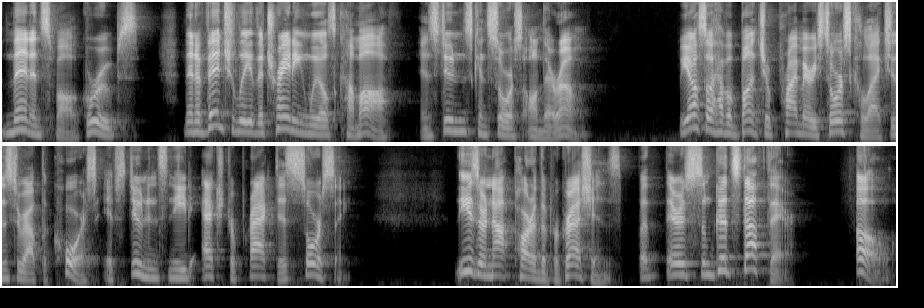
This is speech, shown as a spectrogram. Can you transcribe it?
then in small groups, then eventually the training wheels come off and students can source on their own. We also have a bunch of primary source collections throughout the course if students need extra practice sourcing. These are not part of the progressions, but there's some good stuff there. Oh,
